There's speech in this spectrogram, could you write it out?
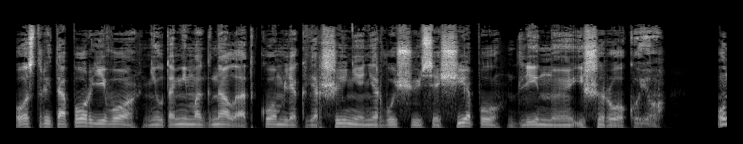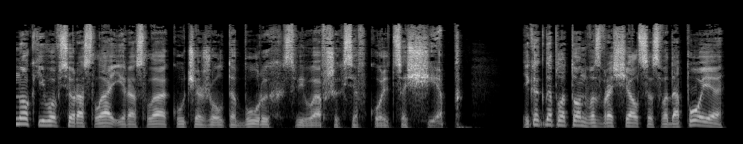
Острый топор его неутомимо гнал от комля к вершине нервущуюся щепу, длинную и широкую. У ног его все росла и росла куча желто-бурых, свивавшихся в кольца щеп — и когда Платон возвращался с водопоя,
